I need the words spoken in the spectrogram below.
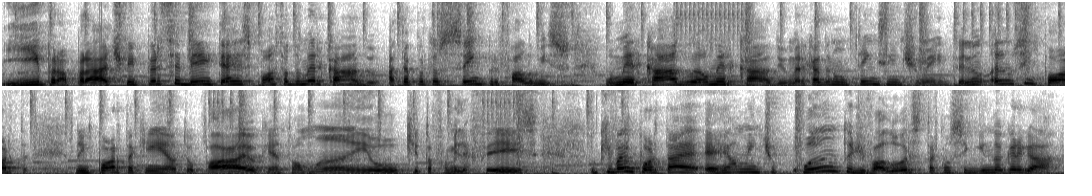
ir para a prática e perceber e ter a resposta do mercado. Até porque eu sempre falo isso. O mercado é o mercado e o mercado não tem sentimento. Ele não, ele não se importa. Não importa quem é o teu pai, ou quem é tua mãe, ou o que tua família fez. O que vai importar é, é realmente o quanto de valor você está conseguindo agregar.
